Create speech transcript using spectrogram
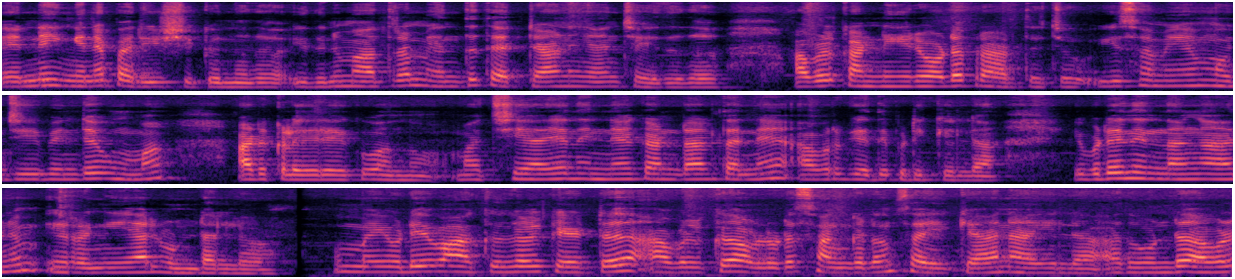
എന്നെ ഇങ്ങനെ പരീക്ഷിക്കുന്നത്? ഇതിനു മാത്രം എന്ത് തെറ്റാണ് ഞാൻ ചെയ്തത്? അവൾ കണ്ണീരോടെ പ്രാർത്ഥിച്ചു. ഈ സമയം മുജീബിന്റെ ഉമ്മ അടുക്കളയിലേക്ക് വന്നു. മച്ചിയായ നിന്നെ കണ്ടാൽ തന്നെ അവർ ഗതി പിടിക്കില്ല. ഇവിടെ നിന്നങ്ങാനും ഇറങ്ങിയാൽ ഉണ്ടല്ലോ. ഉമ്മയുടെ വാക്കുകൾ കേട്ട് അവൾക്ക് അവളുടെ സങ്കടം സഹിക്കാനായില്ല. അതുകൊണ്ട് അവൾ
